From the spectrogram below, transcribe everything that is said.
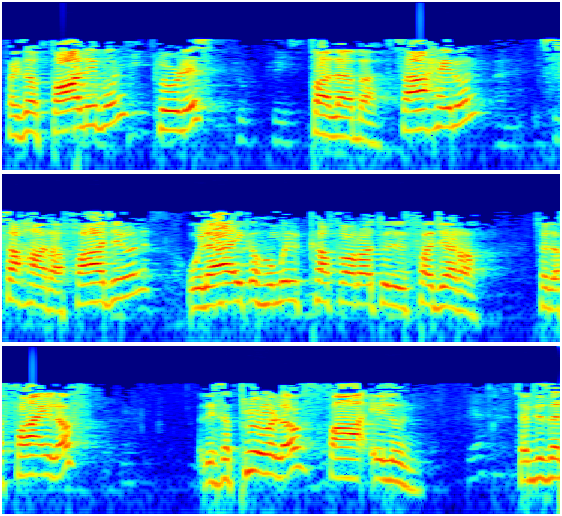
For example talibun plural is talaba. Sahirun. Sahara. Fajirun. Ulaika humul kafaratul fajara. So the fa'il of there's a plural of fa'ilun so there's a,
